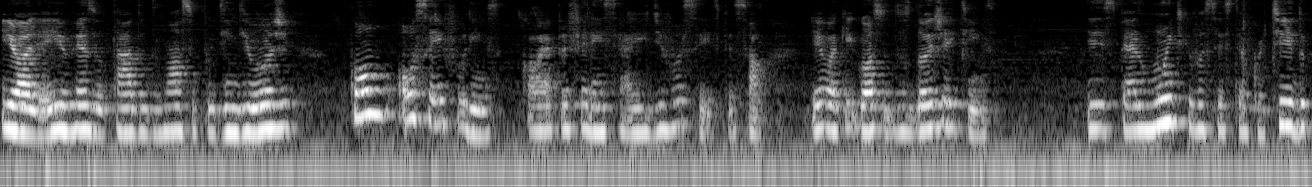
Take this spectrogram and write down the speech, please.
E olha aí o resultado do nosso pudim de hoje, com ou sem furinhos. Qual é a preferência aí de vocês, pessoal? Eu aqui gosto dos dois jeitinhos. E espero muito que vocês tenham curtido.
